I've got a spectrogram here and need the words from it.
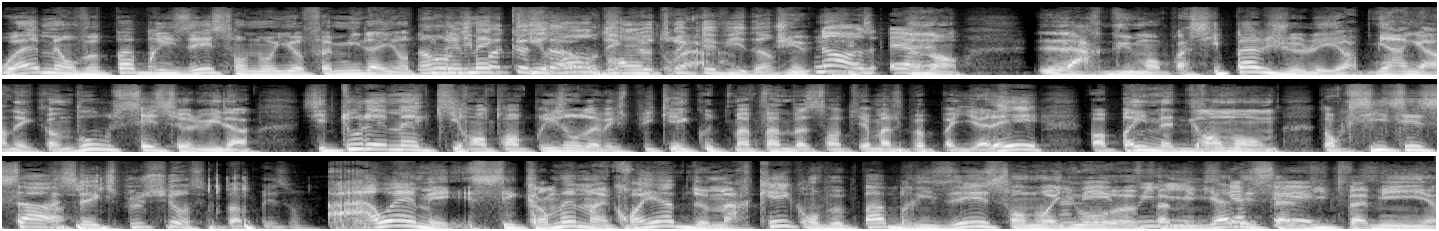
Ouais, mais on veut pas briser son noyau familial. Non, tous on les dit mecs pas que qui ça, on dit que le truc est vide, hein. J'ai- Non, j'ai- euh, non, non. L'argument principal, je l'ai bien regardé comme vous, c'est celui-là. Si tous les mecs qui rentrent en prison doivent expliquer, écoute, ma femme va se sentir mal, je peux pas y aller, on va pas y mettre grand monde. Donc si c'est ça, Ah, c'est expulsion, c'est pas prison. ah ouais, mais c'est quand même incroyable de marquer qu'on veut pas briser son noyau mais euh, oui, familial et sa vie de famille.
